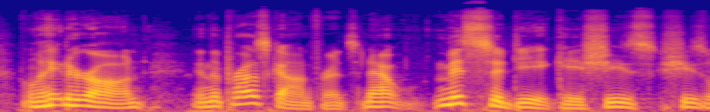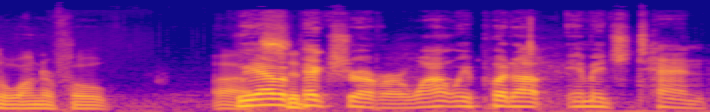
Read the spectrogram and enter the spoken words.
later on in the press conference. Now, Miss Siddiqui, she's she's a wonderful. Uh, We have a picture of her. Why don't we put up image 10?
